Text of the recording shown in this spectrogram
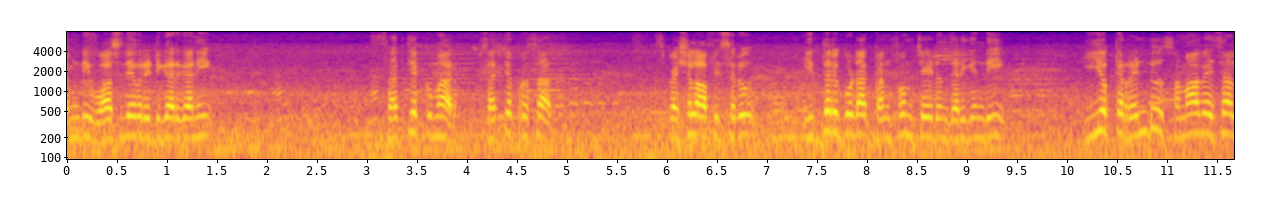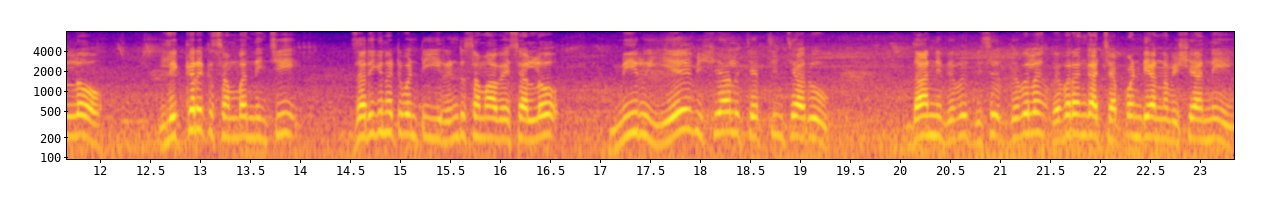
MD Vasudeva Reddy గారు కానీ సత్యకుమార్ సత్యప్రసాద్ స్పెషల్ ఆఫీసరు ఇద్దరు కూడా కన్ఫర్మ్ చేయడం జరిగింది. ఈ యొక్క రెండు సమావేశాల్లో లిక్కర్కి సంబంధించి జరిగినటువంటి ఈ రెండు సమావేశాల్లో మీరు ఏ విషయాలు చర్చించారు? దాన్ని వివ వివరంగా చెప్పండి అన్న విషయాన్ని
